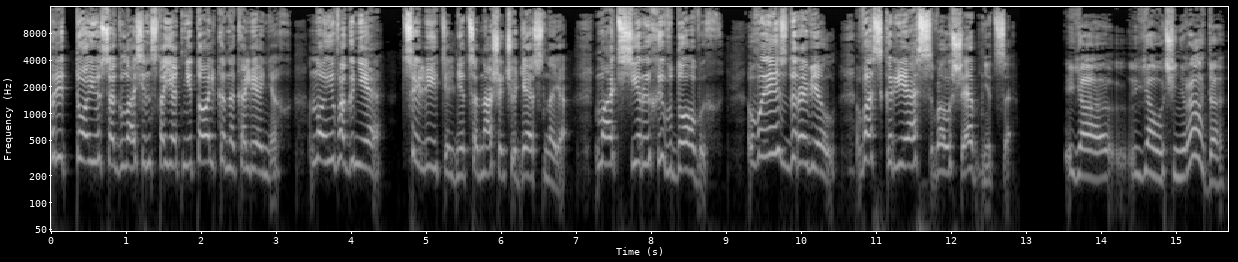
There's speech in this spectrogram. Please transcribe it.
пред тою согласен стоять не только на коленях, но и в огне, целительница наша чудесная, мать сирых и вдовых. Выздоровел, воскрес, волшебница. Я... я очень рада,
